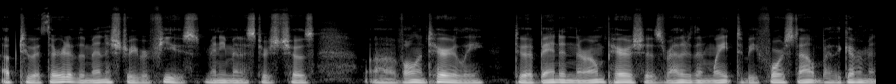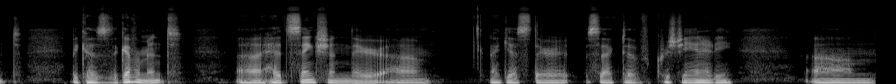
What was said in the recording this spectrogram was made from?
Up to a third of the ministry refused. Many ministers chose uh, voluntarily to abandon their own parishes rather than wait to be forced out by the government because the government uh, had sanctioned their, um, I guess, their sect of Christianity um,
